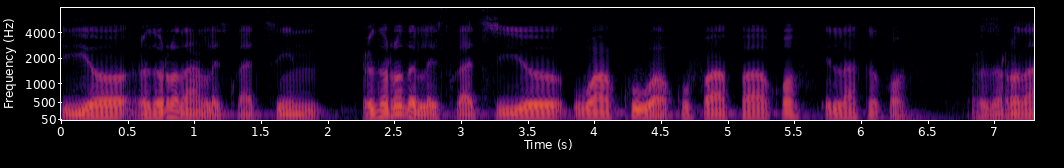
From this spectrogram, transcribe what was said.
iyo cudurrada aan la cudurrada la isqaadsiiyo waa kuwa ku faafa qof ilaa ka qof. Cudurada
